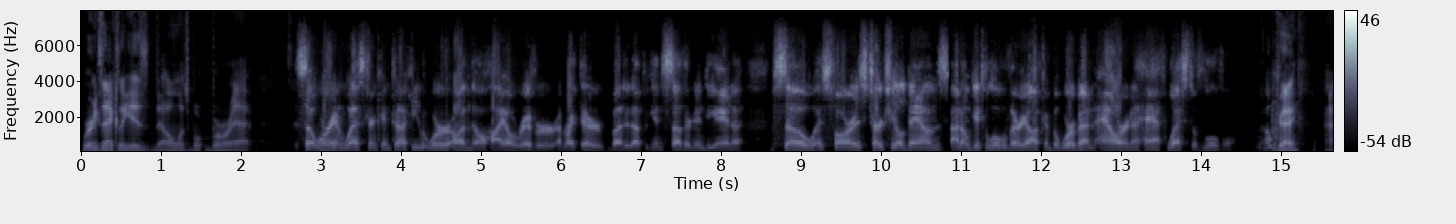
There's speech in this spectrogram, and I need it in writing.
where exactly is the Owensboro at? So we're in Western Kentucky. We're on the Ohio River, right there, butted up against Southern Indiana. So as far as Churchill Downs, I don't get to Louisville very often, but we're about an hour and a half west of Louisville. Okay. Uh,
